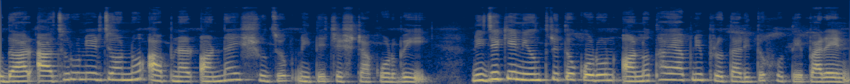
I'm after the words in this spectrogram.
উদার আচরণের জন্য আপনার অন্যায় সুযোগ নিতে চেষ্টা করবে। নিজেকে নিয়ন্ত্রিত করুন, অন্যথায় আপনি প্রতারিত হতে পারেন।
